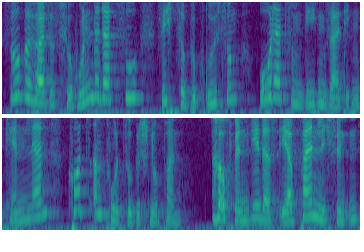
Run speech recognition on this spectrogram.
so gehört es für Hunde dazu, sich zur Begrüßung oder zum gegenseitigen Kennenlernen kurz am Po zu beschnuppern. Auch wenn wir das eher peinlich finden,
